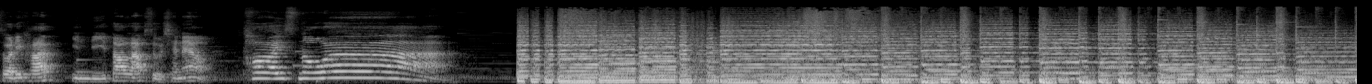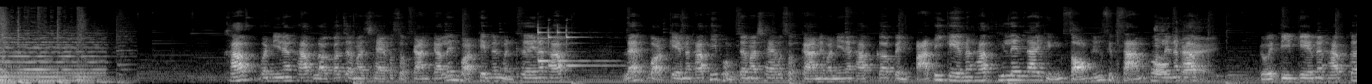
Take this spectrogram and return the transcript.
สวัสดีครับ ยินดีต้อนรับสู่ช anel Toys Nova ครับ วันนี้นะครับเราก็จะมาแชร์ประสบการณ์การเล่นบอร์ดเกมกันเหมือนเคยนะครับ และบอร์ดเกมนะครับที่ผมจะมาแชร์ประสบการณ์ในวันนี้นะครับ ก็เป็นปาร์ตี้เกมนะครับที่เล่นได้ถึง 2-13 คนเลยนะครับ โดยทีมเกมนะครับก็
